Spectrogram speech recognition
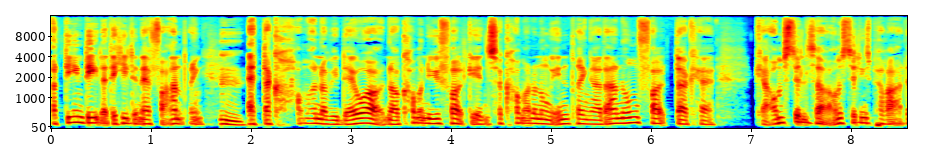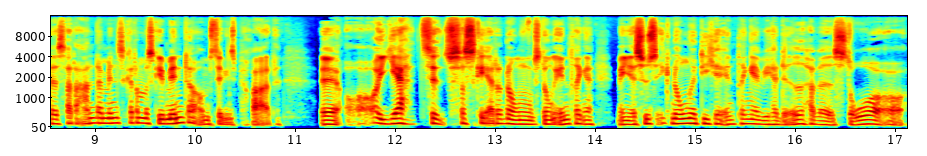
Og det er en del af det hele, den her forandring, mm. at der kommer, når vi laver, når der kommer nye folk ind, så kommer der nogle ændringer. Der er nogle folk, der kan kan omstille sig og omstillingsparate, så er der andre mennesker, der er måske mindre omstillingsparate. Øh, og ja, så sker der nogle, nogle ændringer, men jeg synes ikke, nogen af de her ændringer, vi har lavet, har været store og,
